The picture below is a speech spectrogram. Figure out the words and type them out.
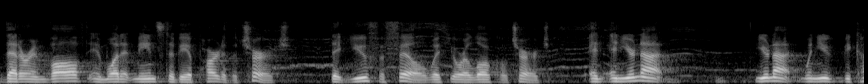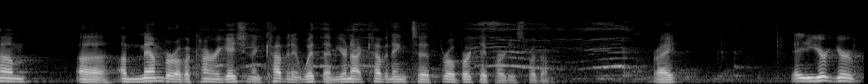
that are involved in what it means to be a part of the church that you fulfill with your local church. And, and you're not, you're not, when you become a, a member of a congregation and covenant with them, you're not covenanting to throw birthday parties for them. Right? And you're, you're,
